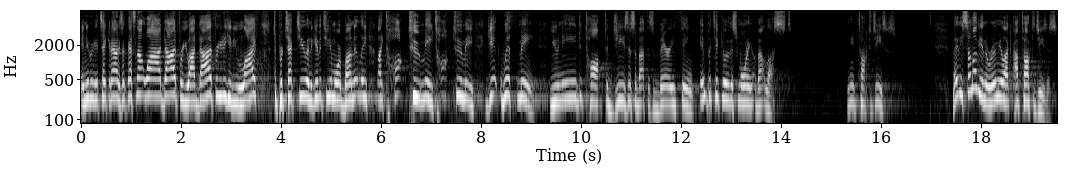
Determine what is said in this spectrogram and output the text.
and you're going to get taken out. He's like, that's not why I died for you. I died for you to give you life, to protect you, and to give it to you more abundantly. Like, talk to me, talk to me, get with me. You need to talk to Jesus about this very thing, in particular this morning about lust. You need to talk to Jesus. Maybe some of you in the room, you're like, I've talked to Jesus.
